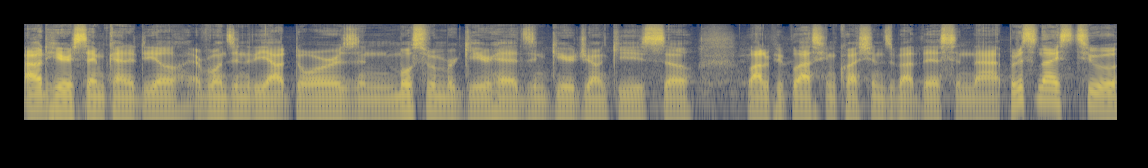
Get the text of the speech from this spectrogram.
Out here, same kind of deal. Everyone's into the outdoors, and most of them are gearheads and gear junkies. So, a lot of people asking questions about this and that. But it's nice to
